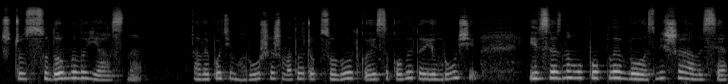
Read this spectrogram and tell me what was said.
що судомило ясна. Але потім груша, шматочок солодкої, соковитої груші, і все знову попливло, змішалося,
